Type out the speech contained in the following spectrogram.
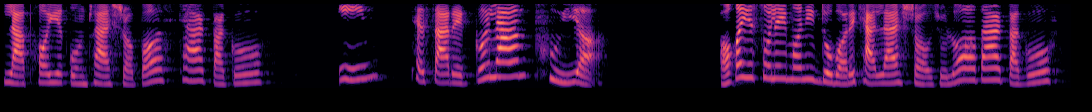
لبهای قنچهش را باز کرد و گفت این پسر گلم پویا. آقای سلیمانی دوباره کلش را جلو آورد و گفت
